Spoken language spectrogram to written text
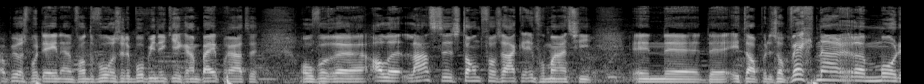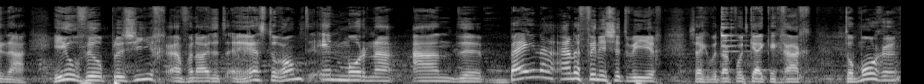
Op Eurosport 1. En van tevoren zullen Bobby en ik je gaan bijpraten over eh, alle laatste stand van zaken en informatie in eh, de etappe. Dus op weg naar Modena. Heel veel plezier. En vanuit het restaurant in Modena aan de, bijna aan de finish zitten we hier. Zeggen we dank voor het kijken en graag tot morgen.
